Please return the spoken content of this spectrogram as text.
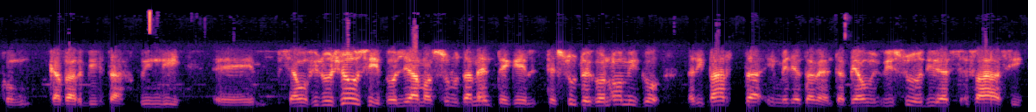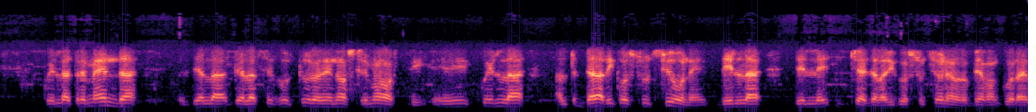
con caparbietà. Quindi eh, siamo fiduciosi, vogliamo assolutamente che il tessuto economico riparta immediatamente. Abbiamo vissuto diverse fasi, quella tremenda della, della sepoltura dei nostri morti, quella della ricostruzione, della, delle, cioè della ricostruzione ancora,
